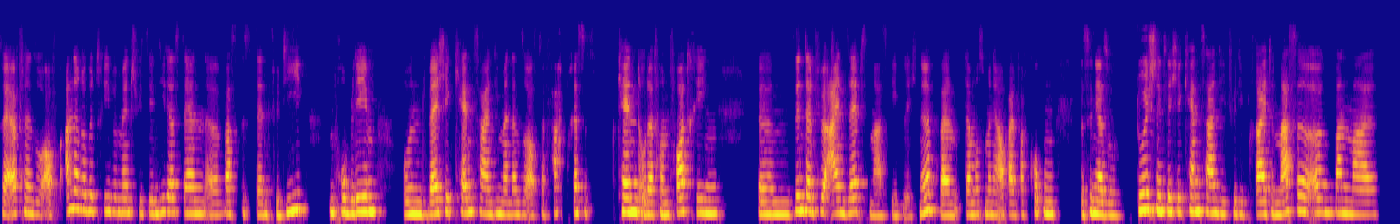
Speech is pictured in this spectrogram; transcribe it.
zu eröffnen, so auf andere Betriebe. Mensch, wie sehen die das denn? Äh, was ist denn für die ein Problem? Und welche Kennzahlen, die man dann so aus der Fachpresse kennt oder von Vorträgen, ähm, sind dann für einen selbst maßgeblich. Ne? Weil da muss man ja auch einfach gucken, das sind ja so durchschnittliche Kennzahlen, die für die breite Masse irgendwann mal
